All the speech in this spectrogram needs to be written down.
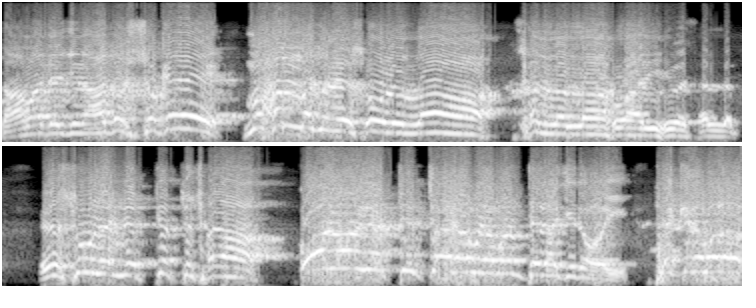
তো আমাদের জন্য আদর্শকে মোহাম্মদ রসুল্লাহ সাল্লাহ আলী ওয়াসাল্লাম। রসুলের নেতৃত্ব ছাড়া কোন নেতৃত্ব আমরা মানতে রাজি নই। ঠিক বলো?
